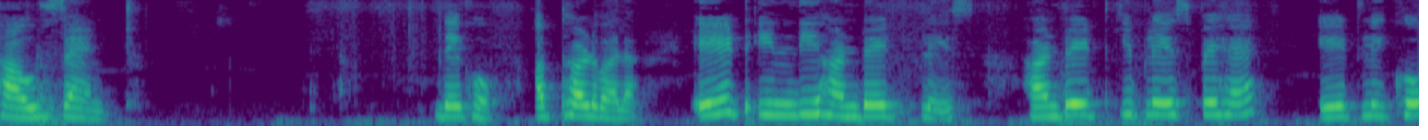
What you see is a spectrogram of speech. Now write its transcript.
thousand देखो, अब थर्ड वाला। Eight in the hundred place hundred की प्लेस पे है एट लिखो।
